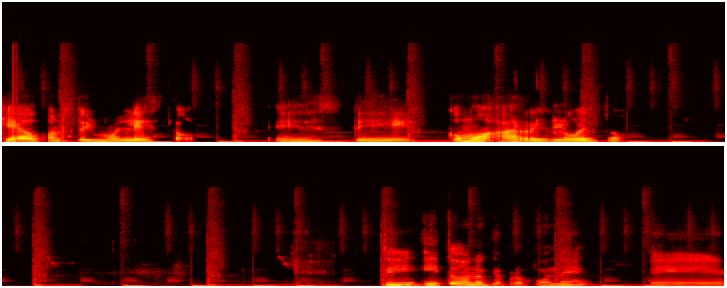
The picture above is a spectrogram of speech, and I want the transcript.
¿Qué hago cuando estoy molesto? Este, ¿cómo arreglo eso? Sí, y todo lo que propone eh,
